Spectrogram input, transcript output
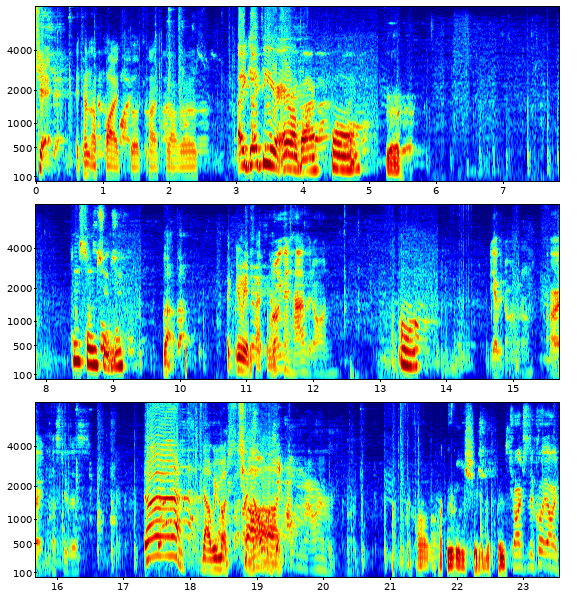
Shit! It doesn't apply to those type of arrows. I gave you your arrow back, by the. Yeah. Please don't shoot me. Look, give me a We don't even have it on. Oh. Yeah, we don't have it on. Alright, let's do this. Ah! Now we must No, charge! get out of my armor. Oh, I need to shoot the first. Charge to the courtyard.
